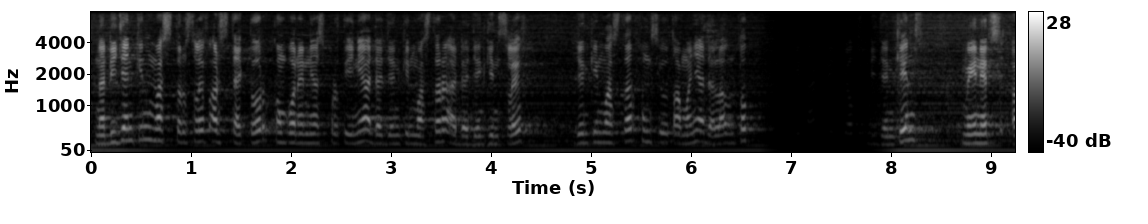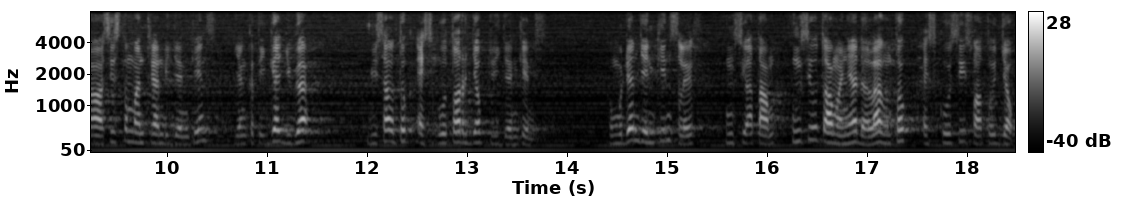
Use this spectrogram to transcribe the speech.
Nah, di Jenkins Master Slave Architecture, komponennya seperti ini, ada Jenkins Master, ada Jenkins Slave. Jenkins Master fungsi utamanya adalah untuk di Jenkins, manage uh, sistem antrian di Jenkins. Yang ketiga juga bisa untuk eksekutor job di Jenkins. Kemudian Jenkins Slave, fungsi, utam, fungsi utamanya adalah untuk eksekusi suatu job.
